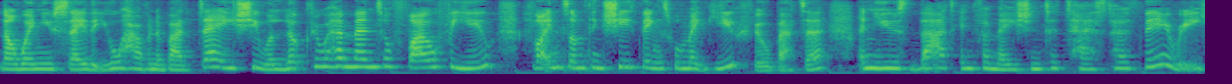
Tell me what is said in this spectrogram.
Now, when you say that you're having a bad day, she will look through her mental file for you, find something she thinks will make you feel better, and use that information to test her theory.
